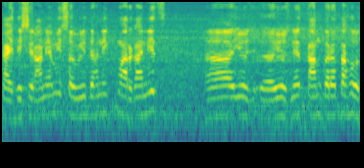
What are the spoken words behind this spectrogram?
कायदेशीर आणि आम्ही संविधानिक मार्गानेच योज योजनेत काम करत आहोत.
